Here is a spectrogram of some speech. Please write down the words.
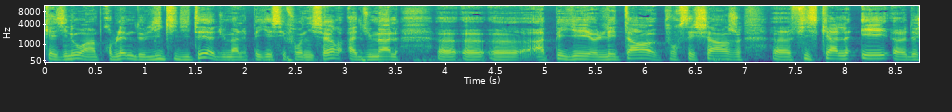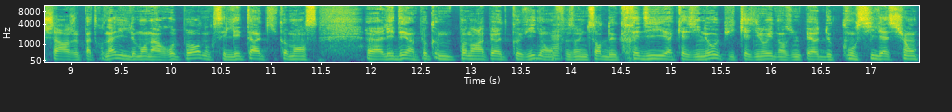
Casino a un problème de liquidité, a du mal à payer ses fournisseurs, a du mal euh, euh, euh à payer l'État pour ses charges euh, fiscales et euh, de charges patronales. Il demande un report, donc c'est l'État qui commence à l'aider un peu comme pendant la période Covid en faisant une sorte de crédit à Casino. Et puis Casino est dans une période de conciliation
